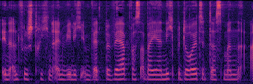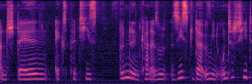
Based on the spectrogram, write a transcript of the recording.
in Anführungsstrichen ein wenig im Wettbewerb, was aber ja nicht bedeutet, dass man an Stellen Expertise bündeln kann. Also siehst du da irgendwie einen Unterschied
